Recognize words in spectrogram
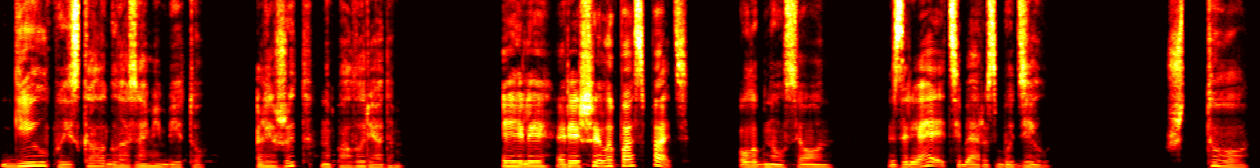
Гил поискала глазами Биту. Лежит на полу рядом. «Или решила поспать?» — улыбнулся он. «Зря я тебя разбудил». «Что?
